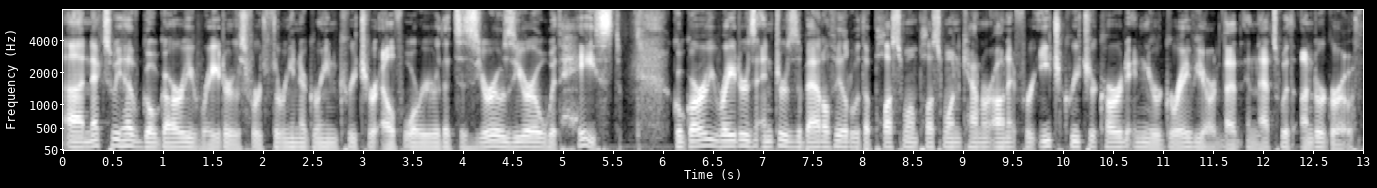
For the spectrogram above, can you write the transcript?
Uh, next, we have Golgari Raiders for 3 and a green creature elf warrior that's a 0 0 with haste. Golgari Raiders enters the battlefield with a plus 1 plus 1 counter on it for each creature card in your graveyard, that, and that's with Undergrowth.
